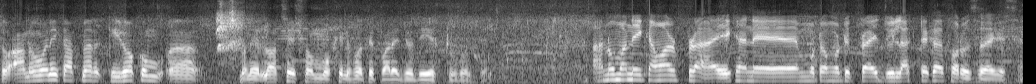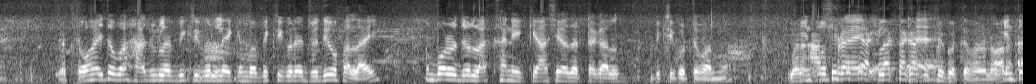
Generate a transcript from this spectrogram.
তো আনুমানিক আপনার কীরকম মানে লসের সম্মুখীন হতে পারে যদি একটু বলতেন? আনুমানিক আমার প্রায় এখানে মোটামুটি প্রায় দুই লাখ টাকা খরচ হয়ে গেছে। আচ্ছা। তো হয়তো বা হাঁসগুলা বিক্রি করলে কিংবা বিক্রি করে যদিও ফেলাই বড় জোর লাখ খানিক কি আশি হাজার টাকা বিক্রি করতে পারব। মানে কিন্তু প্রায়- এক লাখ টাকা হ্যাঁ। বিক্রি করতে পারেন কিন্তু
